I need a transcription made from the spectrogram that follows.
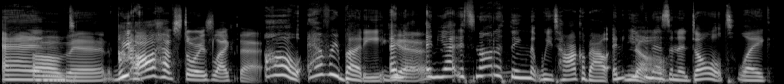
And oh man, we I, all have stories like that. Oh, everybody. And, yeah. And yet it's not a thing that we talk about. And even no. as an adult, like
